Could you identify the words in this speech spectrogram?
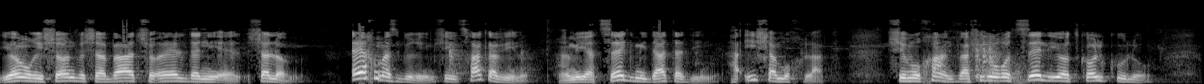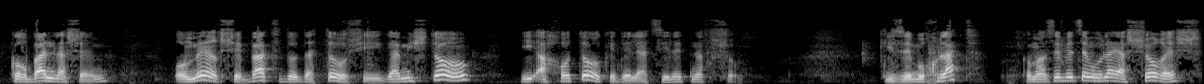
יום ראשון בשבת שואל דניאל, שלום, איך מסבירים שיצחק אבינו, המייצג מידת הדין, האיש המוחלט, שמוכן ואפילו רוצה להיות כל כולו קורבן לשם, אומר שבת דודתו, שהיא גם אשתו, היא אחותו כדי להציל את נפשו. כי זה מוחלט. כלומר, זה בעצם אולי השורש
